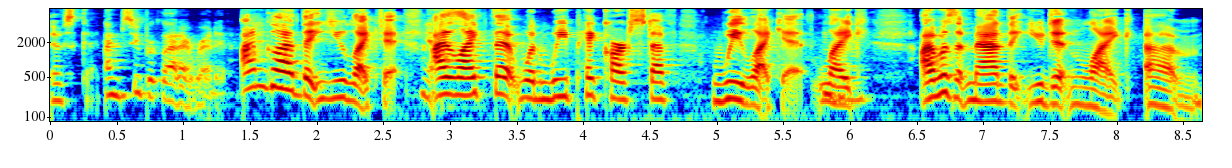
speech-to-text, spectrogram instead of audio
It was good. I'm super glad I read it. I'm glad that you liked it. I like that when we pick our stuff, we like it. Mm-hmm. Like I wasn't mad that you didn't like um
